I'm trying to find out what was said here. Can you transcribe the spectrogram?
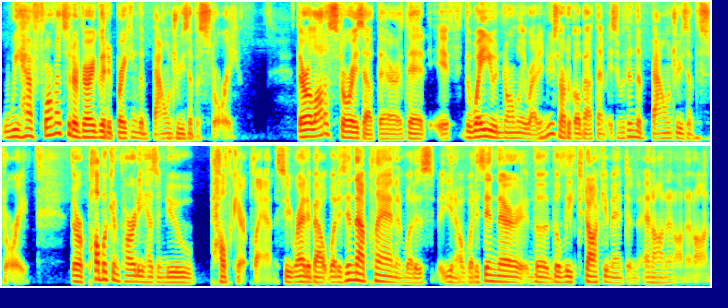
We have formats that are very good at breaking the boundaries of a story there are a lot of stories out there that if the way you would normally write a news article about them is within the boundaries of the story. The Republican Party has a new healthcare plan. So you write about what is in that plan and what is, you know, what is in there, the the leaked document and, and on and on and on.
